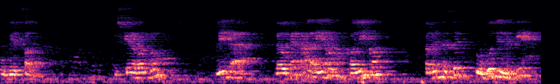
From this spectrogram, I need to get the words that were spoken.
وبيتصدق. مش كده برضه؟ ليه بقى؟ لو كانت على أيام الخليقة طب أنت سبت وجود المسيح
